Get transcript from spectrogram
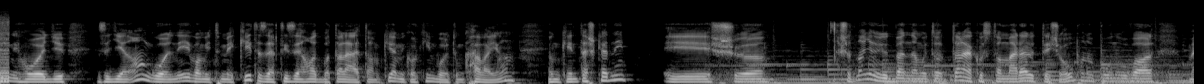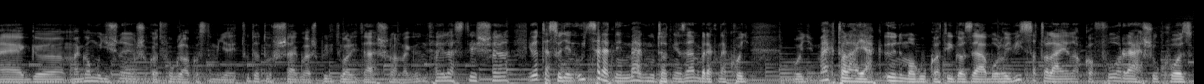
tudni, hogy ez egy ilyen angol név, amit még 2016-ban találtam ki, amikor kim voltunk Hawaii-on önkénteskedni, és és hát nagyon jött bennem, hogy találkoztam már előtte is a Ho'oponoponoval, meg, meg amúgy is nagyon sokat foglalkoztam ugye egy tudatossággal, spiritualitással, meg önfejlesztéssel. Jött ez, hogy én úgy szeretném megmutatni az embereknek, hogy, hogy megtalálják önmagukat igazából, hogy visszataláljanak a forrásukhoz,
